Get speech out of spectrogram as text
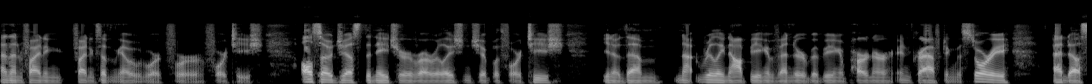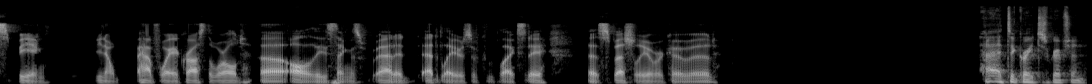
and then finding finding something that would work for Fortiche. Also, just the nature of our relationship with Fortiche. You know, them not really not being a vendor, but being a partner in crafting the story, and us being you know halfway across the world. Uh, all of these things added added layers of complexity, especially over COVID. That's a great description.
